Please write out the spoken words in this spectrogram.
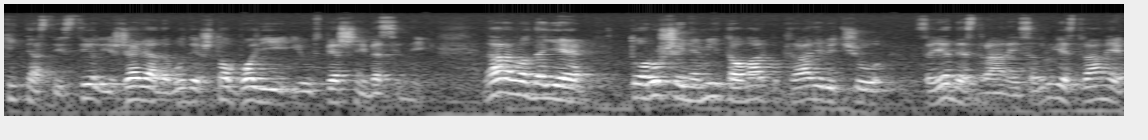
kitnjasti stil i želja da bude što bolji i uspješniji besednik. Naravno da je to rušenje mita o Marku Kraljeviću sa jedne strane i sa druge strane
